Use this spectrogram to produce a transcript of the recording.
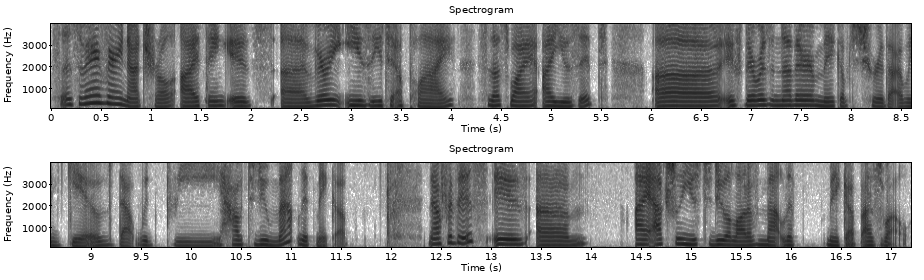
So it's very very natural. I think it's uh, very easy to apply, so that's why I use it. Uh, if there was another makeup tutorial that I would give, that would be how to do matte lip makeup. Now for this is um, I actually used to do a lot of matte lip makeup as well.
